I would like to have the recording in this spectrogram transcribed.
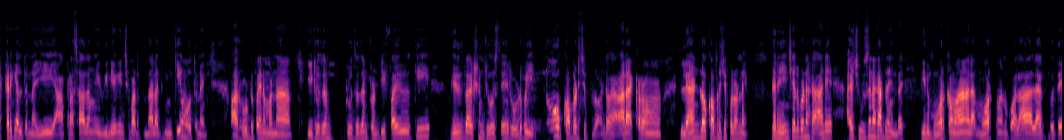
ఎక్కడికి వెళ్తున్నాయి? ఆ ప్రసాదం వినియోగించబడుతుందా? లేకపోతే ఇంకేమవుతున్నాయి? ఆ రోడ్డు పైన మన ఈ two thousand two thousand twenty ఫైవ్కి గిరిదాక్షణ చూస్తే రోడ్డుపై ఎన్నో కొబ్బరి చెప్పులు. అంటే అర ఎకరం ల్యాండ్లో కొబ్బరి చెప్పలు ఉన్నాయి. దాన్ని ఏం చేయాలి కూడా నాకు అంటే అవి చూసి నాకు అర్థమైంది. దీని మూర్ఖమా? మూర్ఖం అనుకోవాలా? లేకపోతే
